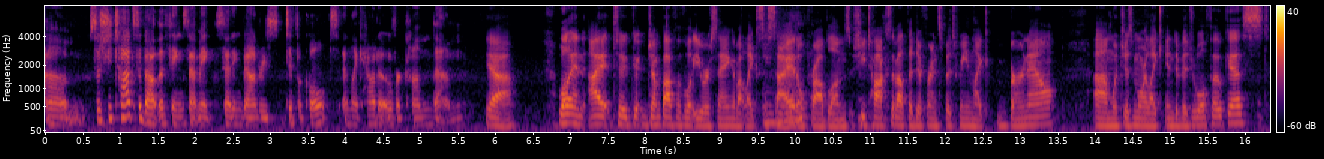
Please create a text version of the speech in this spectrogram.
Um, so she talks about the things that make setting boundaries difficult and like how to overcome them. Yeah well and i to g- jump off of what you were saying about like societal Mm-hmm. problems she talks about the difference between like burnout um, which is more like individual focused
